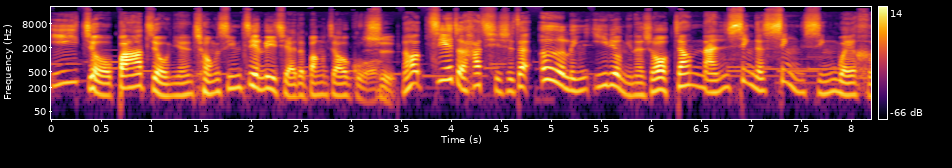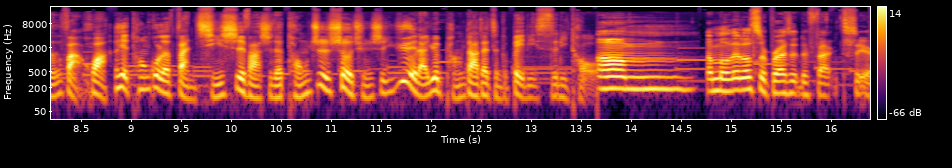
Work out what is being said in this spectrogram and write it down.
一九八九年重新建立起来的邦交国。是然后接着它其实在二零一六年的时候，将男性的性行为合法化，而且通过了反歧视法，使得同志社群是越来越庞大，在整个贝里斯里头。Um, I'm a little surprised at the facts here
